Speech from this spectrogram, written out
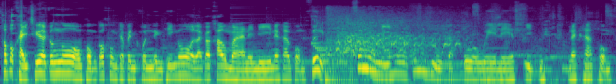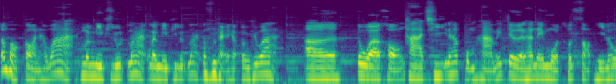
เขาบอกใครเชื่อก็โง่ ผมก็คงจะเป็นคนหนึ่งที่โง่แล้วก็เข้ามาในนี้นะครับผมซึ่งซึ่งวันนี้เราก็มาอยู่กับตัวเวเลสอีกนะครับผมต้องบอกก่อนนะว่ามันมีพิรุธมากมันมีพิรุธมากตรงไหนครับ ตรงที่ว่าเอ่อ ตัวของทาชินะครับผมหาไม่เจอนะฮะในโหมดทดสอบฮีโร่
